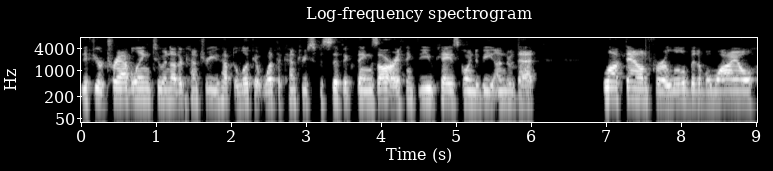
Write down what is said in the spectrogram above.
if you're traveling to another country, you have to look at what the country specific things are. I think the UK is going to be under that lockdown for a little bit of a while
